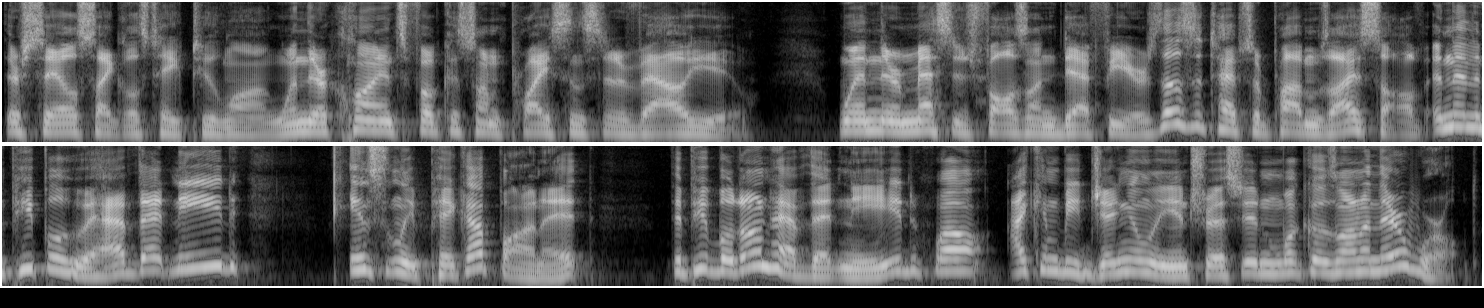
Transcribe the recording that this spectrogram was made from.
their sales cycles take too long when their clients focus on price instead of value when their message falls on deaf ears. Those are the types of problems I solve. And then the people who have that need instantly pick up on it. The people who don't have that need, well, I can be genuinely interested in what goes on in their world.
